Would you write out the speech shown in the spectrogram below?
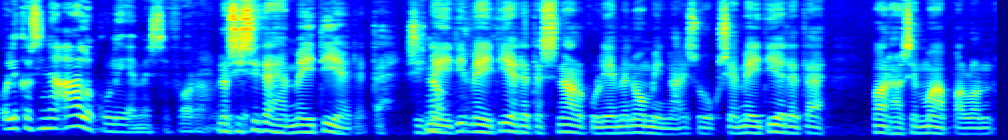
Oliko siinä alkuliemessä foramidi? No siis sitähän me ei tiedetä. Siis no. me, ei, me ei tiedetä sen alkuliemen ominaisuuksia. Me ei tiedetä – varhaisen maapallon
